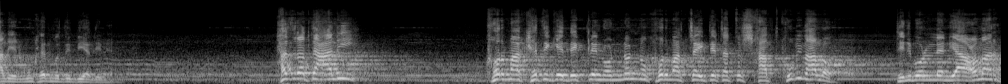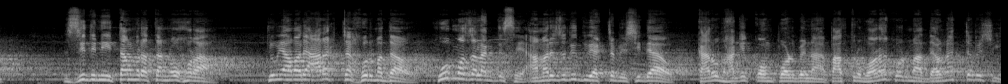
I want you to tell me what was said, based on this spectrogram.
আলীর মুখের মধ্যে দিয়ে দিলেন। হজরত আলী খোরমা খেতে গিয়ে দেখলেন, অন্যান্য খোরমার চাইতে এটা তো স্বাদ খুবই ভালো। তিনি বললেন, ইয়া অমর জিদনি তামরাতা নহরা তুমি আমারে আর একটা খোরমা দাও, খুব মজা লাগতেছে, আমারে যদি দুই একটা বেশি দাও, কারও ভাগে কম পড়বে না, পাত্র ভরা খোরমা, দাও না একটা বেশি।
